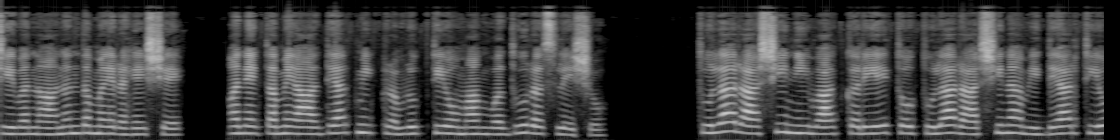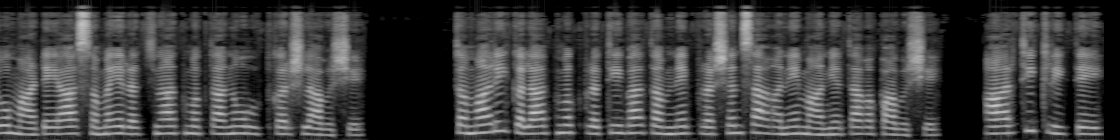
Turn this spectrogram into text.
જીવન આનંદમય રહેશે અને તમે આધ્યાત્મિક પ્રવૃત્તિઓમાં વધુ રસ લેશો. તુલા રાશિની વાત કરીએ તો તુલા રાશિના વિદ્યાર્થીઓ માટે આ સમય રચનાત્મકતાનો ઉત્કર્ષ લાવશે. તમારી કલાત્મક પ્રતિભા તમને પ્રશંસા અને માન્યતા અપાવશે. આર્થિક રીતે,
